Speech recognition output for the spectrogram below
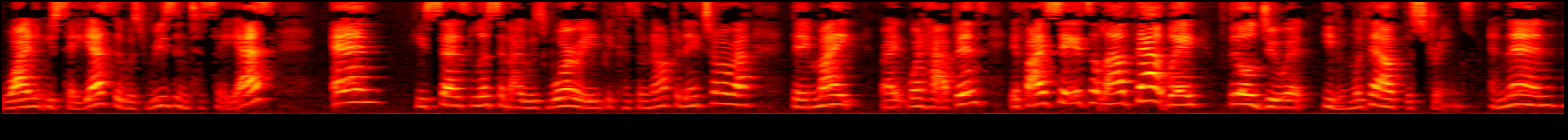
why didn't you say yes? There was reason to say yes. And he says, listen, I was worried because they're not B'nai Torah. They might, right? What happens? If I say it's allowed that way, they'll do it even without the strings. And then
